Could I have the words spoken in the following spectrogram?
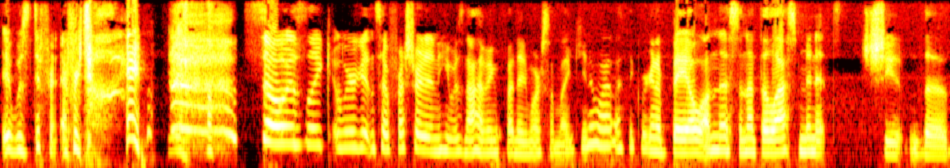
It was different every time. so it was like we were getting so frustrated, and he was not having fun anymore. So I'm like, you know what? I think we're gonna bail on this. And at the last minute, she the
